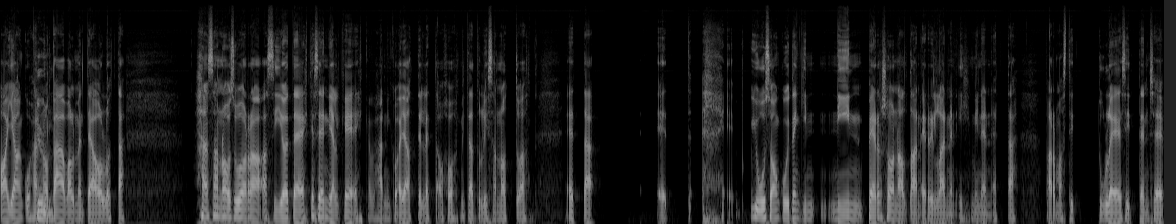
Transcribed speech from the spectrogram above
ajan, kun hän Kyllä. on päävalmentaja ollut, että hän sanoo suoraan asioita ja ehkä sen jälkeen ehkä vähän niin ajattelee, että oho, mitä tuli sanottua, että, että Juuso on kuitenkin niin persoonaltaan erilainen ihminen, että varmasti tulee sitten se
